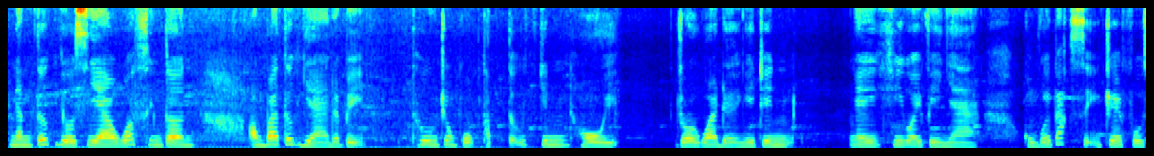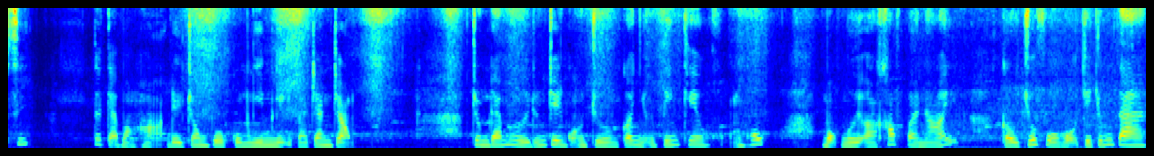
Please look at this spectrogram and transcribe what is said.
nam tước Josiah Washington, ông ba tước già đã bị thương trong cuộc thập tử chinh hồi rồi qua đời ngay trên ngay khi quay về nhà cùng với bác sĩ Jefferson. Tất cả bọn họ đều trông vô cùng nghiêm nghị và trang trọng. Trong đám người đứng trên quảng trường có những tiếng kêu hoảng hốt. Một người òa khóc và nói, cầu Chúa phù hộ cho chúng ta,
